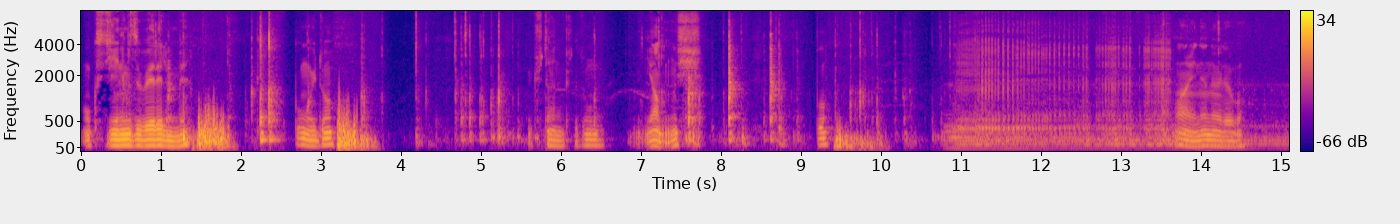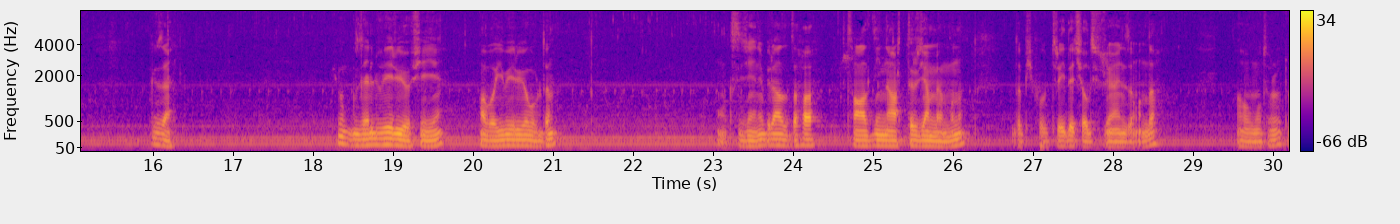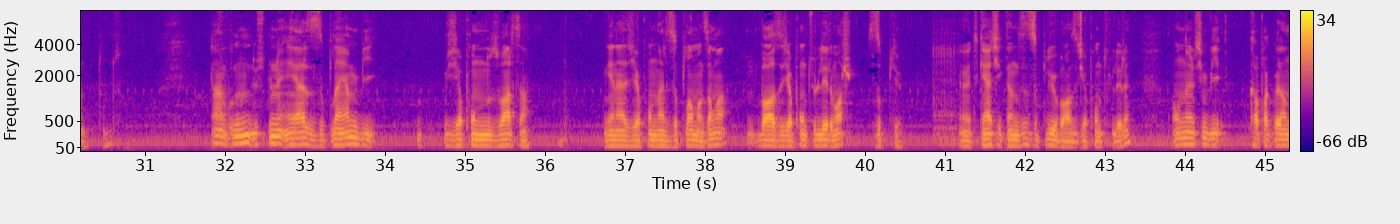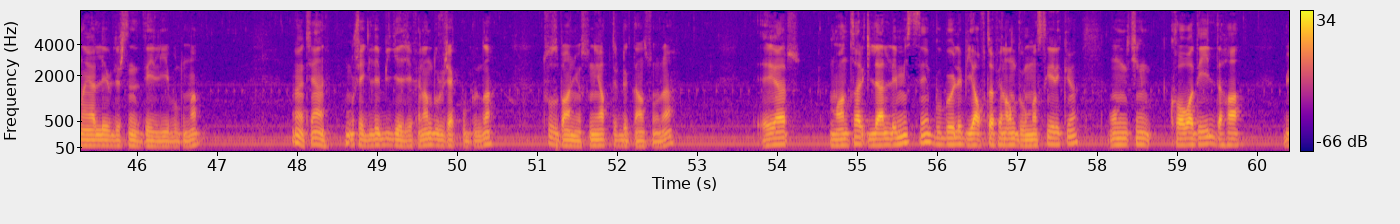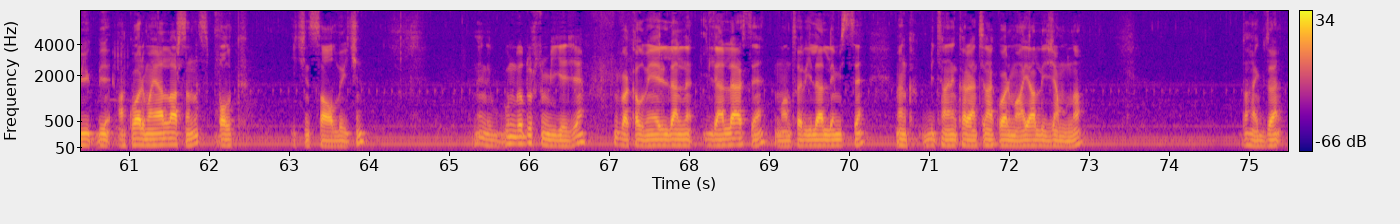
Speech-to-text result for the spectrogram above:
Oksijenimizi verelim bir. Bu muydu? 3 tane prizon yanlış. Bu. Aynen öyle bu. Güzel. Çok güzel veriyor şeyi. Havayı veriyor buradan. Oksijeni biraz daha tazeliğini arttıracağım ben bunu. Bu da pipofiltreyi de çalıştırıyor aynı zamanda. Hava motoru. Dun, dun. Yani bunun üstüne eğer zıplayan bir Japonunuz varsa genel Japonlar zıplamaz ama bazı Japon türleri var zıplıyor. Evet gerçekten de zıplıyor bazı Japon türleri. Onlar için bir kapak falan ayarlayabilirsiniz deliği bulunan. Evet yani bu şekilde bir gece falan duracak bu burada. Tuz banyosunu yaptırdıktan sonra eğer mantar ilerlemişse bu böyle bir hafta falan durması gerekiyor. Onun için kova değil daha büyük bir akvaryum ayarlarsanız balık için sağlığı için. Yani bunda dursun bir gece. Bakalım eğer ilerle, ilerlerse mantarı ilerlemişse ben bir tane karantina akvaryumu ayarlayacağım buna. Daha güzel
